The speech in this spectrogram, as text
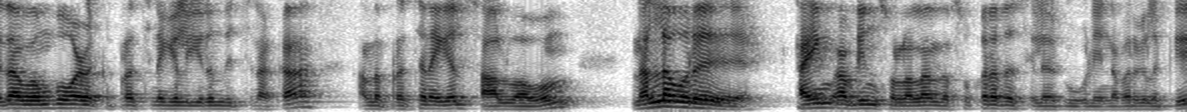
ஏதாவது வம்பு வழக்கு பிரச்சனைகள் இருந்துச்சுனாக்கா அந்த பிரச்சனைகள் சால்வ் ஆகும். நல்ல ஒரு டைம் அப்படின்னு சொல்லலாம் அந்த சுக்கரதசையில் இருக்கக்கூடிய நபர்களுக்கு.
